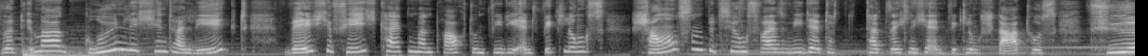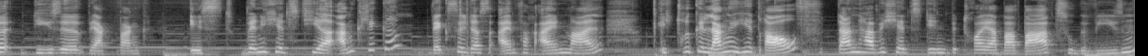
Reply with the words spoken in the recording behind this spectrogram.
wird immer grünlich hinterlegt, welche Fähigkeiten man braucht und wie die Entwicklungschancen bzw. wie der tatsächliche Entwicklungsstatus für diese Werkbank ist. Wenn ich jetzt hier anklicke, wechsle das einfach einmal. Ich drücke lange hier drauf, dann habe ich jetzt den Betreuer Barbar zugewiesen.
